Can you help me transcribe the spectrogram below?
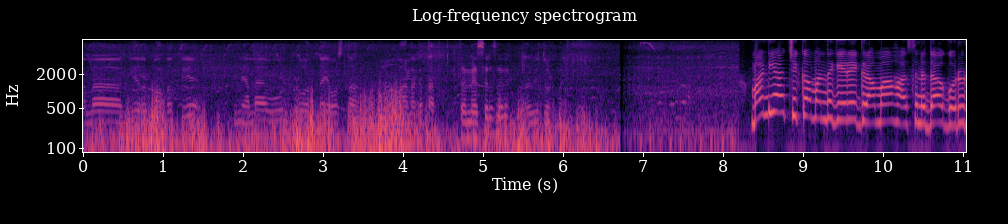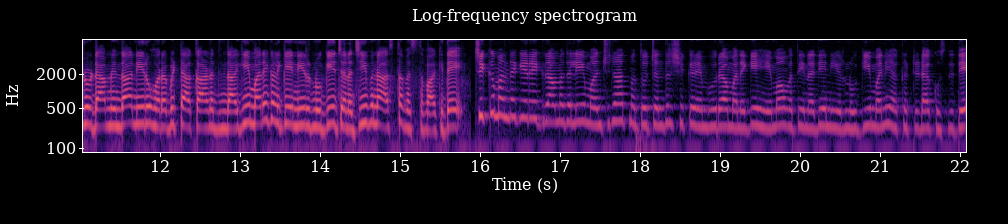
ಎಲ್ಲ ನೀರು ಬಂದತಿ. ಇನ್ನೆಲ್ಲ ಊರು ಬಿಡುವಂಥ ವ್ಯವಸ್ಥೆ ಮಾಡಕತ್ತಾರ. ತಮ್ಮ ಹೆಸರು ಸರ್? ರವಿ ದೊಡ್ಡಮನಿ. ಮಂಡ್ಯ ಚಿಕ್ಕಮಂದಗೆರೆ ಗ್ರಾಮ ಹಾಸನದ ಗೊರೂರು ಡ್ಯಾಂನಿಂದ ನೀರು ಹೊರಬಿಟ್ಟ ಕಾರಣದಿಂದಾಗಿ ಮನೆಗಳಿಗೆ ನೀರು ನುಗ್ಗಿ ಜನಜೀವನ ಅಸ್ತವ್ಯಸ್ತವಾಗಿದೆ. ಚಿಕ್ಕಮಂದಗೆರೆ ಗ್ರಾಮದಲ್ಲಿ ಮಂಜುನಾಥ್ ಮತ್ತು ಚಂದ್ರಶೇಖರ್ ಎಂಬುವರ ಮನೆಗೆ ಹೇಮಾವತಿ ನದಿಯ ನೀರು ನುಗ್ಗಿ ಮನೆಯ ಕಟ್ಟಡ ಕುಸಿದಿದೆ.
